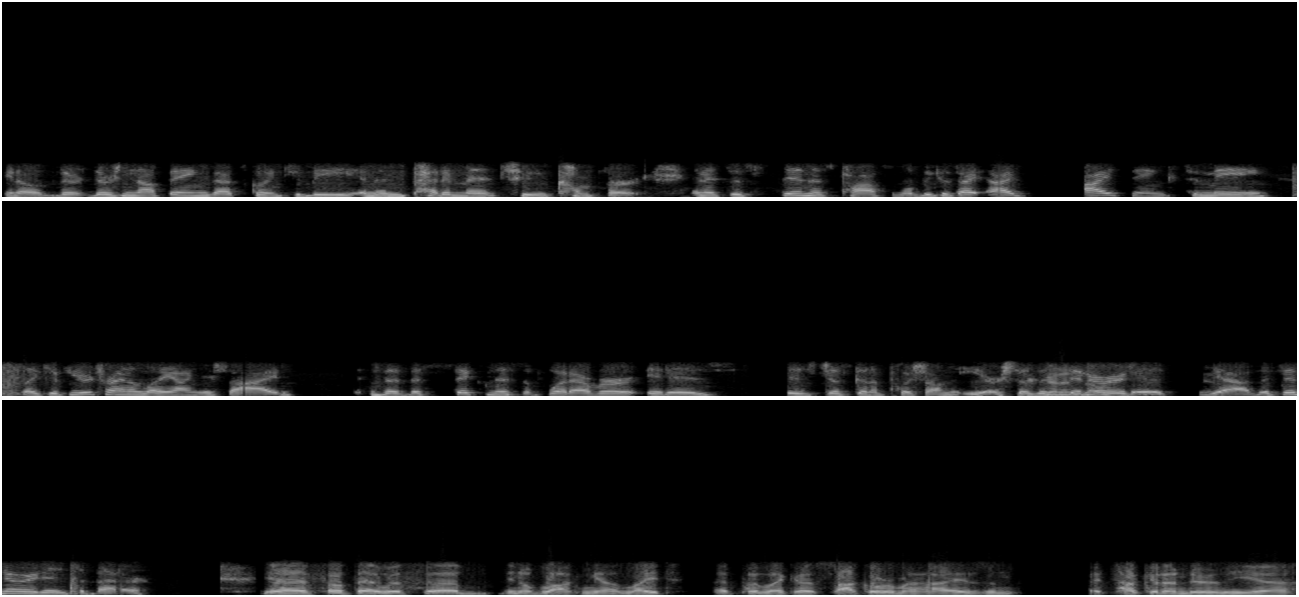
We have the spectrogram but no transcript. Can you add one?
you know there, there's nothing that's going to be an impediment to comfort, and it's as thin as possible because I I I think to me like if you're trying to lay on your side, the the thickness of whatever it is is just going to push on the ear. So You're the thinner it is, yeah. yeah, the thinner it is, the better. Yeah, I felt that with um, you know blocking out light. I put like a sock over my eyes and I tuck it under the uh,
